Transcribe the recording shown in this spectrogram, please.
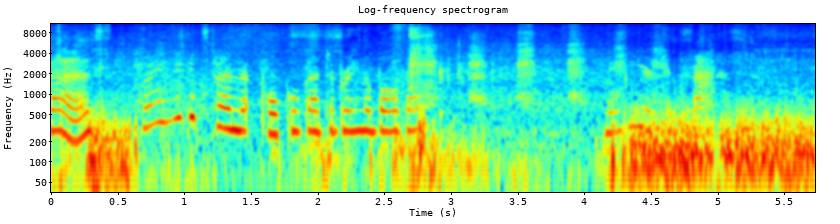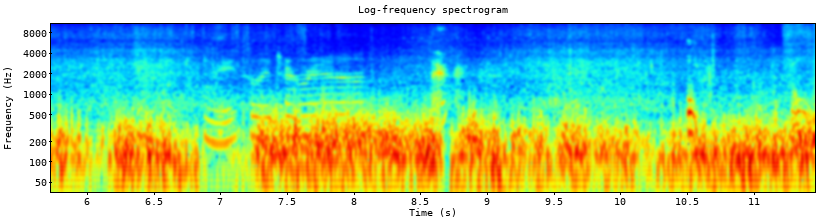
Taz, don't think it's time that Poco got to bring the ball back? Maybe you're too fast. Wait till I turn around. There. Oh. Oh.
